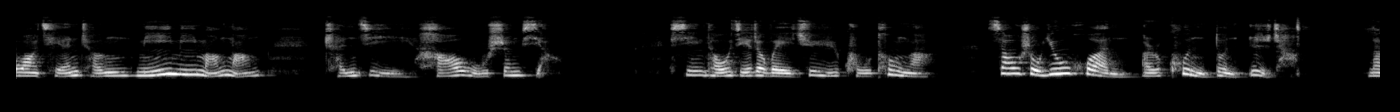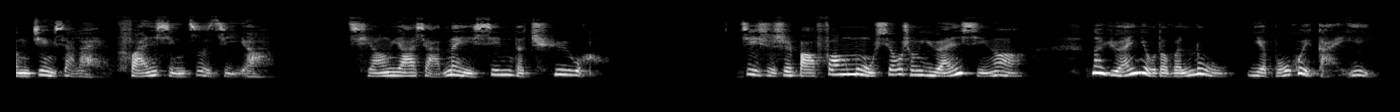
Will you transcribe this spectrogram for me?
望前程迷迷茫茫，沉寂毫无声响，心头结着委屈与苦痛啊，遭受忧患而困顿日常。冷静下来，反省自己呀，强压下内心的屈枉。即使是把方木削成圆形啊，那原有的纹路也不会改易。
